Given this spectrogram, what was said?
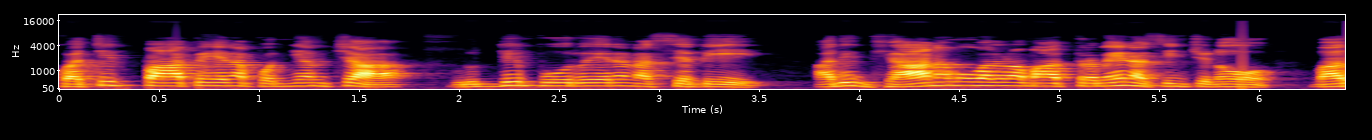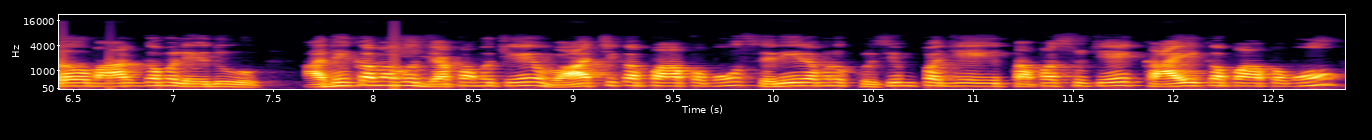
క్వచిత్ పాపేన పుణ్యం చ వృద్ధిపూర్వేణ నశ్యతి. అది ధ్యానము వలన మాత్రమే నశించును. మరో మార్గము లేదు. అధికమగు జపముచే వాచిక పాపము శరీరమును కృషింపజేయు తపస్సుచే కాయిక పాపము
